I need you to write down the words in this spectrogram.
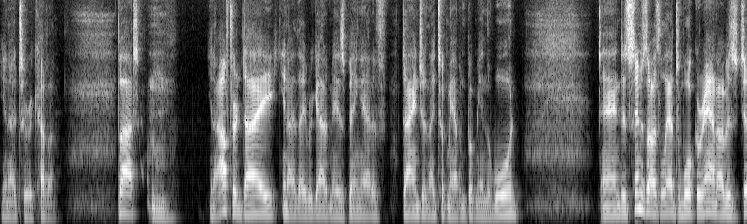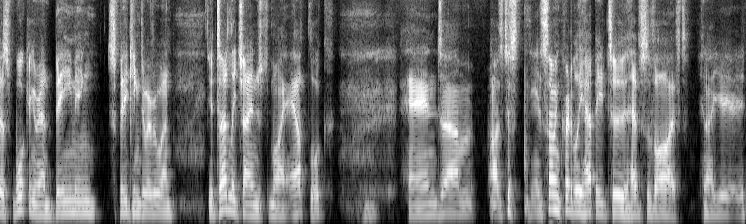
you know, to recover. But you know, after a day, you know, they regarded me as being out of danger and they took me up and put me in the ward. And as soon as I was allowed to walk around, I was just walking around beaming, speaking to everyone. It totally changed my outlook. And um, I was just you know, so incredibly happy to have survived. You know, you,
